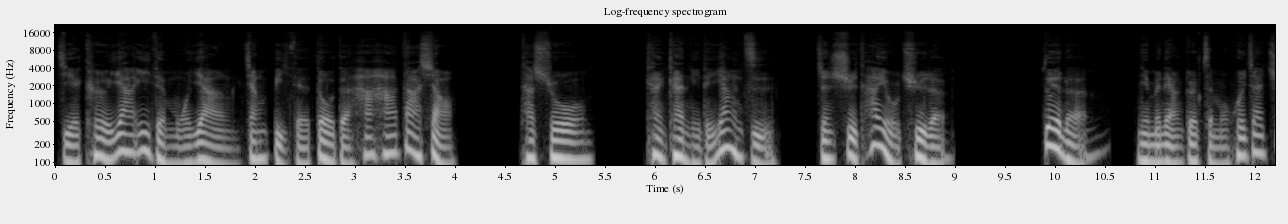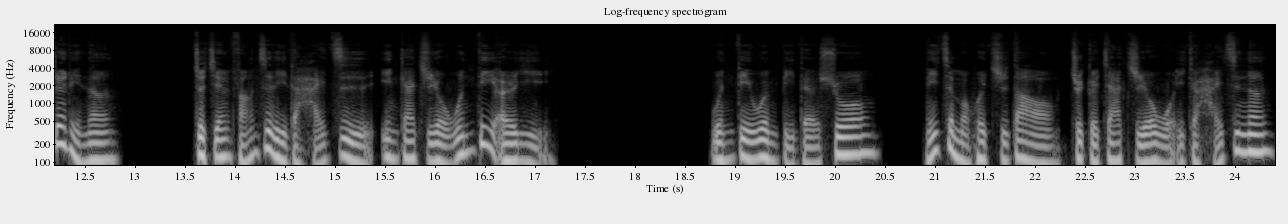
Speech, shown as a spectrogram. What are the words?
杰克讶异的模样将彼得逗得哈哈大笑。他说：“看看你的样子，真是太有趣了。对了，你们两个怎么会在这里呢？这间房子里的孩子应该只有温蒂而已。”温蒂问彼得说：“你怎么会知道这个家只有我一个孩子呢？”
